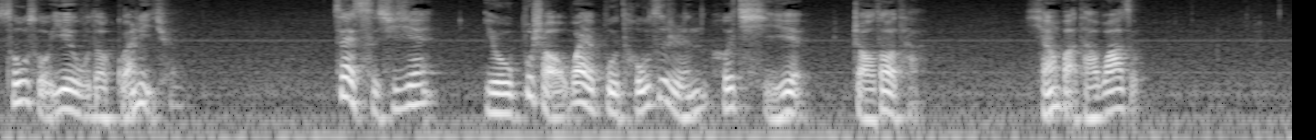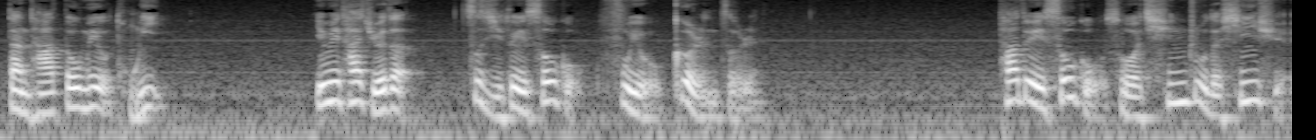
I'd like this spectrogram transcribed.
搜索业务的管理权。在此期间，有不少外部投资人和企业找到他，想把他挖走，但他都没有同意，因为他觉得自己对搜狗负有个人责任。他对搜狗所倾注的心血，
